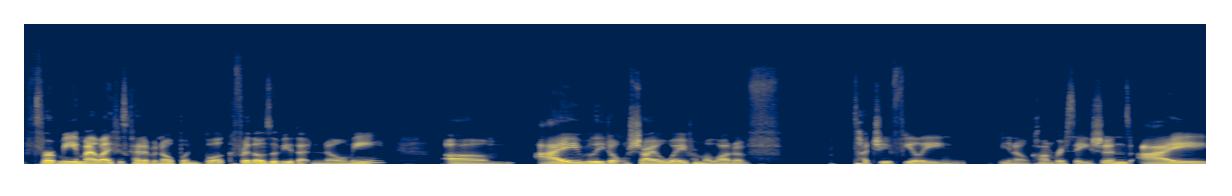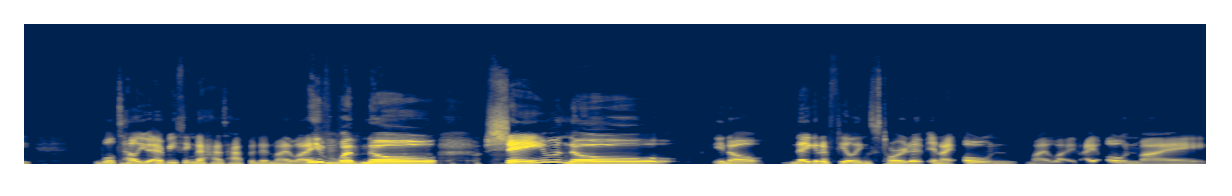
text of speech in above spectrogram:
for me, my life is kind of an open book. For those of you that know me, um, I really don't shy away from a lot of touchy feeling, you know, conversations. I will tell you everything that has happened in my life with no shame, no, you know, negative feelings toward it. And I own my life. I own my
